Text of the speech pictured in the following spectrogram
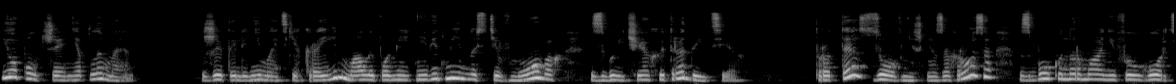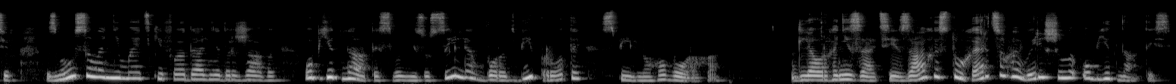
і ополчення племен. Жителі німецьких країн мали помітні відмінності в мовах, звичаях і традиціях. Проте зовнішня загроза з боку норманів і угорців змусила німецькі феодальні держави об'єднати свої зусилля в боротьбі проти спільного ворога. Для організації захисту герцоги вирішили об'єднатись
